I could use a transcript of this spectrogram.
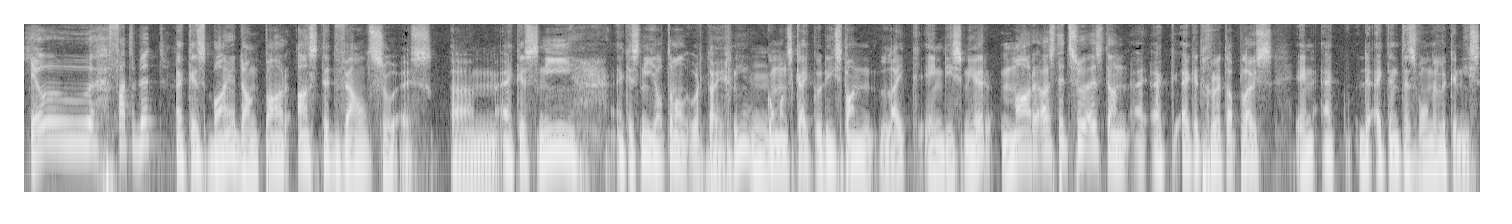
Jou vat op dit? Ek is baie dankbaar as dit wel so is. Ehm um, ek is nie ek is nie heeltemal oortuig nie. Mm. Kom ons kyk hoe die span lyk en dis meer. Maar as dit so is dan ek ek het groot applous en ek ek dink dit is wonderlike nuus.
